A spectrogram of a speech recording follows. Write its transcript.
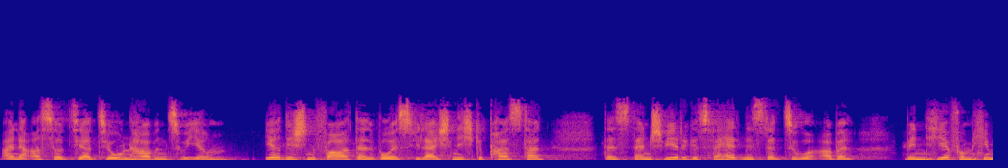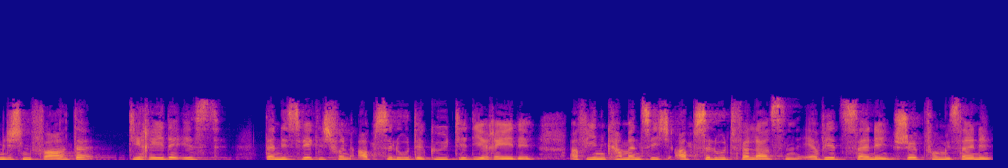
eine Assoziation haben zu ihrem irdischen Vater, wo es vielleicht nicht gepasst hat, das ist ein schwieriges Verhältnis dazu. Aber wenn hier vom himmlischen Vater die Rede ist, dann ist wirklich von absoluter Güte die Rede. Auf ihn kann man sich absolut verlassen. Er wird seine Schöpfung, seine,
